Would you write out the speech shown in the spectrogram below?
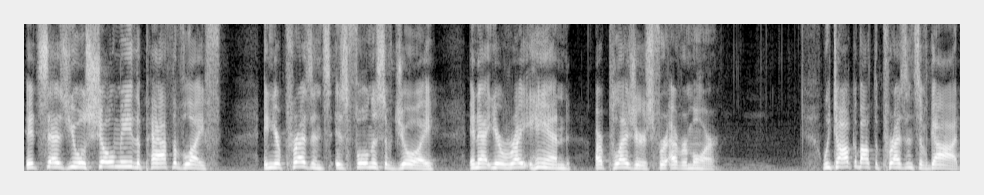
it says, You will show me the path of life. In your presence is fullness of joy, and at your right hand are pleasures forevermore. We talk about the presence of God.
